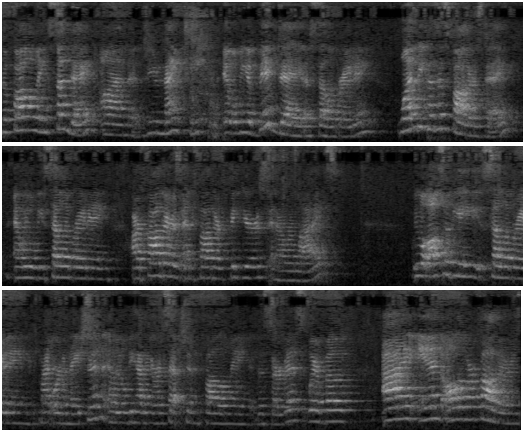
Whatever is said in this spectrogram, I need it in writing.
The following Sunday, on June 19th, it will be a big day of celebrating. One, because it's Father's Day, and we will be celebrating our fathers and father figures in our lives. We will also be celebrating my ordination, and we will be having a reception following the service where both I and all of our fathers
